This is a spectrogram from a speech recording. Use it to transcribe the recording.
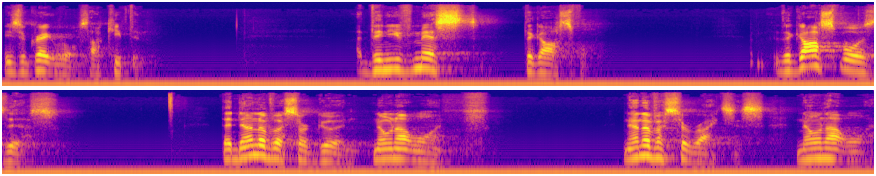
These are great rules. I'll keep them. Then you've missed the gospel. The gospel is this that none of us are good. No, not one. None of us are righteous. No, not one.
